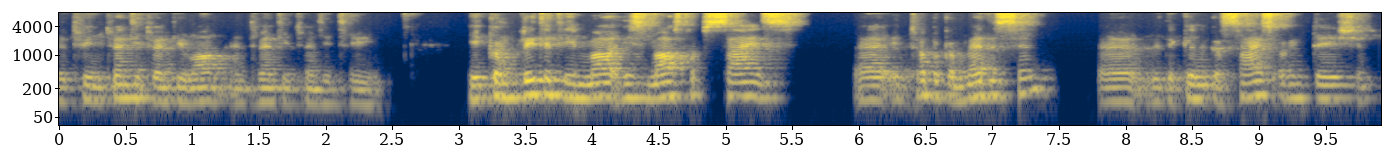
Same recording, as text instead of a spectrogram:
between 2021 and 2023. He completed his Master of Science uh, in Tropical Medicine uh, with the clinical science orientation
